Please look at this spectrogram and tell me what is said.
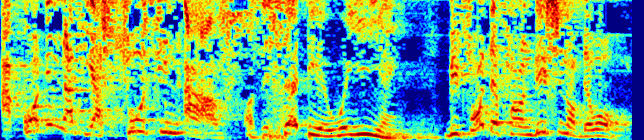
According as He has chosen us. Ɔsɛ sɛdeɛ wayi yɛn. Before the foundation of the world,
